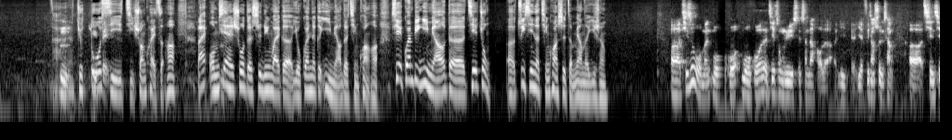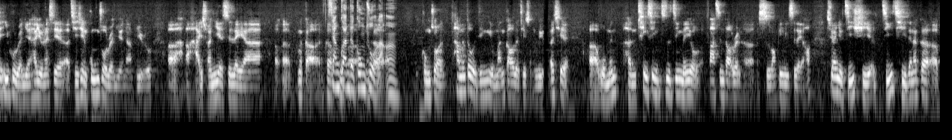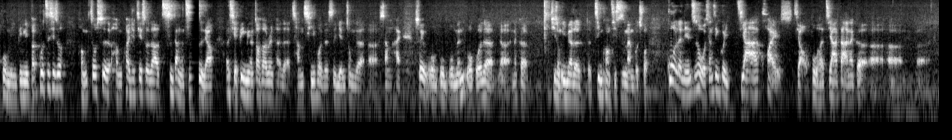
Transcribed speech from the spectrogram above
嗯，就多洗几双筷子哈。来，我们现在说的是另外一个有关那个疫苗的情况哈。现在冠病疫苗的接种，呃，最新的情况是怎么样的，医生？呃，其实我们我国我国的接种率是相当好的，也也非常顺畅。呃，前线医护人员还有那些呃前线的工作人员呢，比如呃海船业之类啊，呃呃那个相关的工作了，嗯，工作他们都已经有蛮高的接种率，而且呃我们很庆幸至今没有发生到任何死亡病例之类哈。虽然有几起几起的那个呃过敏病例，不过这些都。很都是很快就接受到适当的治疗，而且并没有遭到任何的长期或者是严重的呃伤害，所以我我我们我国的呃那个接种疫苗的的境况其实是蛮不错。过了年之后，我相信会加快脚步和加大那个呃呃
